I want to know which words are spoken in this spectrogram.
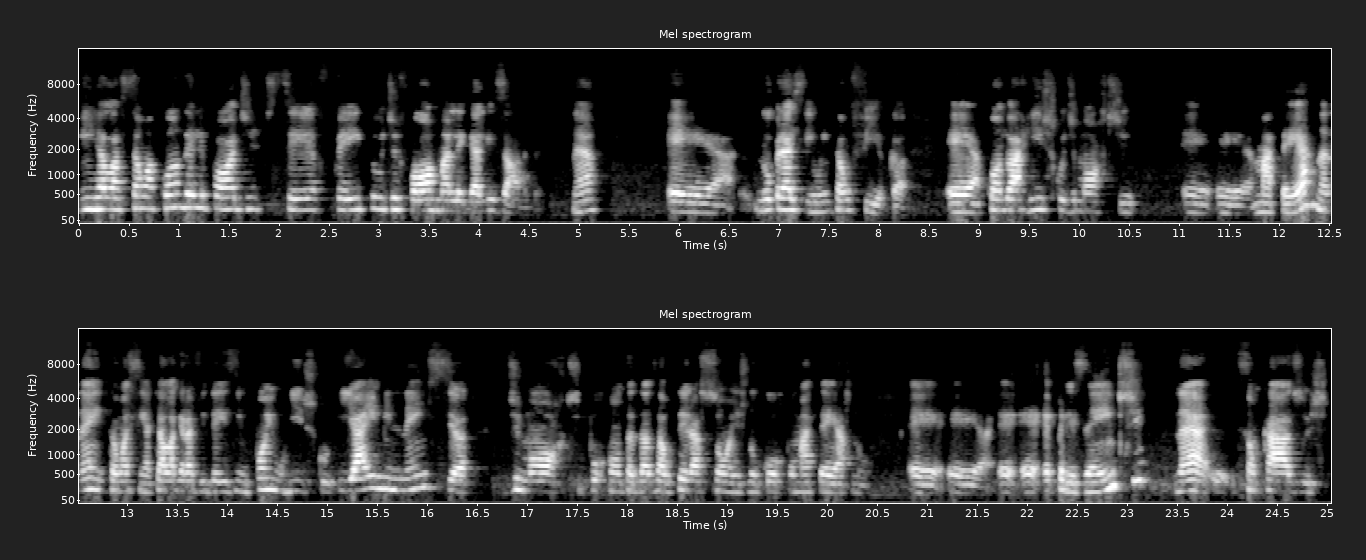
em relação a quando ele pode ser feito de forma legalizada, né? É, no Brasil, então fica é, quando há risco de morte é, é, materna, né? Então, assim, aquela gravidez impõe um risco e a iminência de morte por conta das alterações no corpo materno é, é, é, é presente, né? São casos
